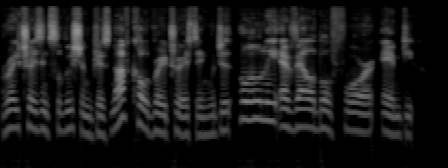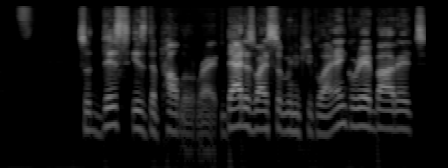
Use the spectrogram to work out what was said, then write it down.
ray tracing solution, which is not called ray tracing, which is only available for AMD cards. So this is the problem, right? That is why so many people are angry about it.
